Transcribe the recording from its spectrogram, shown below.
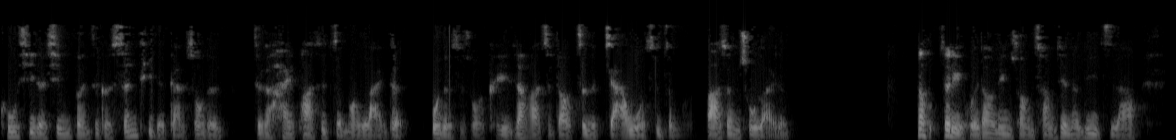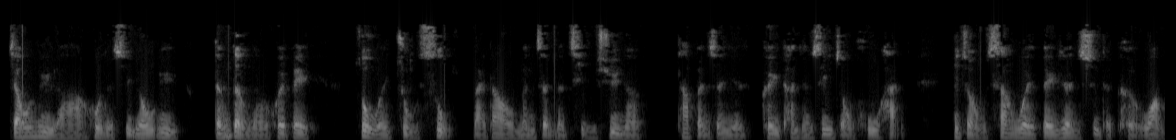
呼吸的兴奋，这个身体的感受的这个害怕是怎么来的，或者是说可以让他知道这个假我是怎么发生出来的。那这里回到临床常见的例子啊，焦虑啦，或者是忧郁等等呢，会被作为主诉来到门诊的情绪呢，它本身也可以看成是一种呼喊，一种尚未被认识的渴望。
